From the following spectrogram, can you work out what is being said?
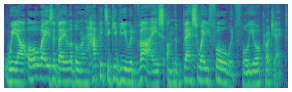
we are always available and happy to give you advice on the best way forward for your project.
